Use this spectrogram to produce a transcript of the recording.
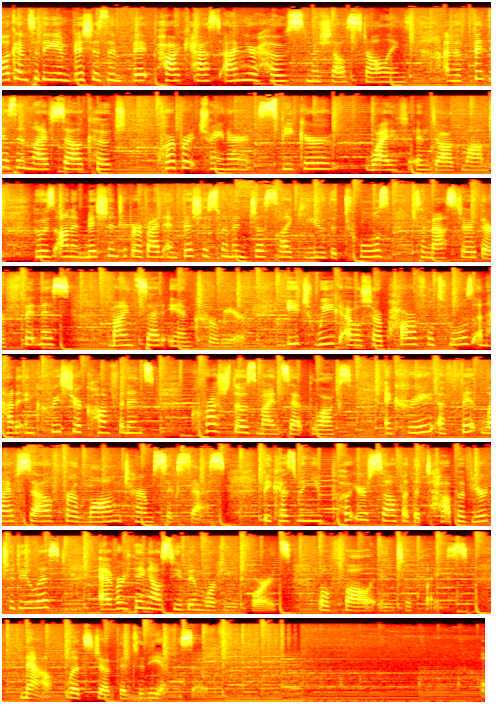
Welcome to the Ambitious and Fit podcast. I'm your host, Michelle Stallings. I'm a fitness and lifestyle coach, corporate trainer, speaker, wife, and dog mom who is on a mission to provide ambitious women just like you the tools to master their fitness, mindset, and career. Each week, I will share powerful tools on how to increase your confidence, crush those mindset blocks, and create a fit lifestyle for long term success. Because when you put yourself at the top of your to do list, everything else you've been working towards will fall into place. Now, let's jump into the episode.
